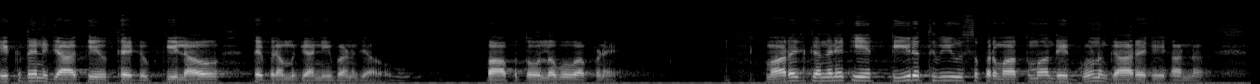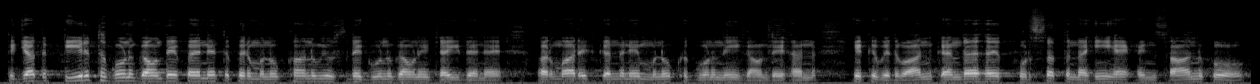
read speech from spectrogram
ਇੱਕ ਦਿਨ ਜਾ ਕੇ ਉੱਥੇ ਡੁਬਕੀ ਲਾਓ ਤੇ ਬ੍ਰਹਮ ਗਿਆਨੀ ਬਣ ਜਾਓ। ਪਾਪ ਤੋਂ ਲਵੋ ਆਪਣੇ। ਮਹਾਰਾਜ ਕਹਿੰਦੇ ਨੇ ਕਿ ਇਹ ਤੀਰਥ ਵੀ ਉਸ ਪਰਮਾਤਮਾ ਦੇ ਗੁਣ ਗਾ ਰਹੇ ਹਨ। ਤੇ ਜਦ ਤੀਰਥ ਗੁਣ ਗਾਉਂਦੇ ਪਏ ਨੇ ਤੇ ਫਿਰ ਮਨੁੱਖਾਂ ਨੂੰ ਵੀ ਉਸ ਦੇ ਗੁਣ ਗਾਉਣੇ ਚਾਹੀਦੇ ਨੇ। ਪਰ ਮਹਾਰਾਜ ਕਹਿੰਦੇ ਨੇ ਮਨੁੱਖ ਗੁਣ ਨਹੀਂ ਗਾਉਂਦੇ ਹਨ। ਇੱਕ ਵਿਦਵਾਨ ਕਹਿੰਦਾ ਹੈ, ਫੁਰਸਤ ਨਹੀਂ ਹੈ ਇਨਸਾਨ ਕੋ।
